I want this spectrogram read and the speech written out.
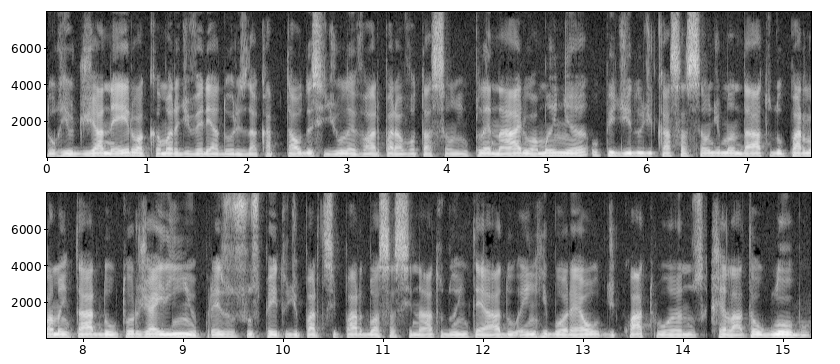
No Rio de Janeiro, a Câmara de Vereadores da capital decidiu levar para votação em plenário amanhã o pedido de cassação de mandato do parlamentar Dr. Jairinho, preso suspeito de participar do assassinato do enteado Henri Borel, de quatro anos, relata o Globo.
